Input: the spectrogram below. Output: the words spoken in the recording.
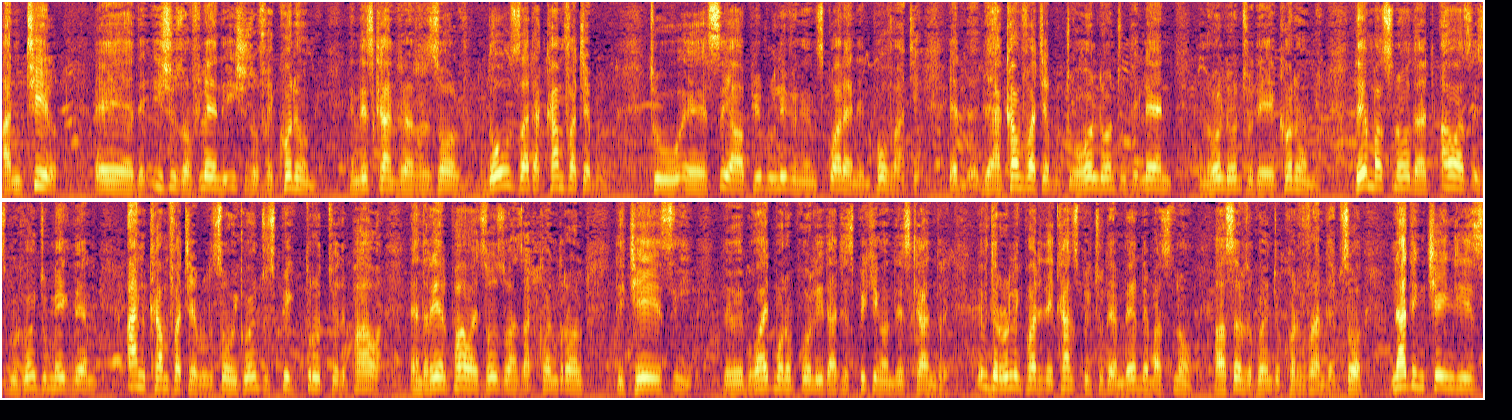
until uh, the issues of land, the issues of economy in this country are resolved, those that are comfortable to uh, see our people living in squalor and in poverty. And they are comfortable to hold on to the land and hold on to the economy. They must know that ours is going to make them uncomfortable. So we're going to speak truth to the power. And the real power is those ones that control the JSE, the white monopoly that is speaking on this country. If the ruling party, they can't speak to them, then they must know ourselves are going to confront them. So nothing changes.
